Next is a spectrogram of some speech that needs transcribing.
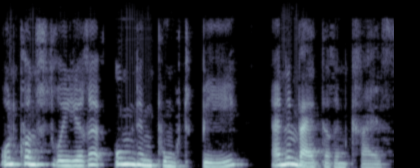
und konstruiere um den Punkt B einen weiteren Kreis.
